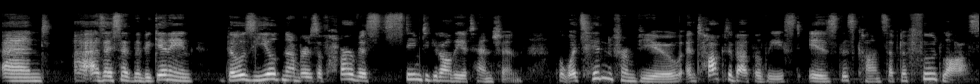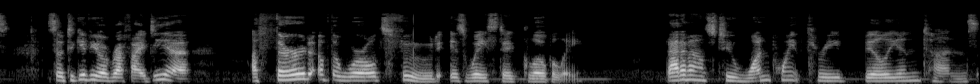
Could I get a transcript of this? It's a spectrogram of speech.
And Uh, as I said in the beginning, those yield numbers of harvests seem to get all the attention. But what's hidden from view and talked about the least is this concept of food loss. So, to give you a rough idea, a third of the world's food is wasted globally. That amounts to 1.3 billion tons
